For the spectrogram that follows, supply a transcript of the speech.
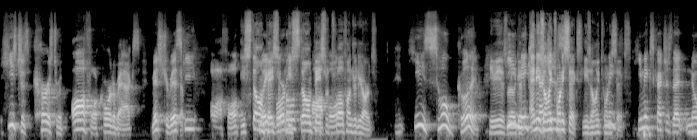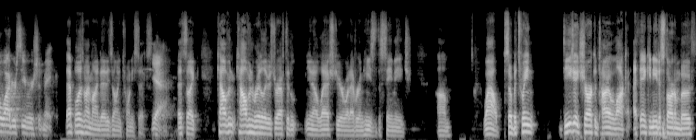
He's just cursed with awful quarterbacks. Mitch Trubisky, awful. He's still on pace. Bortles, he's still on pace for 1,200 yards. And he's so good. He is He really good, and he's only 26. He's only He makes- 26. He makes catches that no wide receiver should make. That blows my mind that he's only 26. Yeah. It's like Calvin Calvin Ridley was drafted, you know, last year or whatever, and he's the same age. Um, wow. So between DJ Chark and Tyler Lockett, I think you need to start them both.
